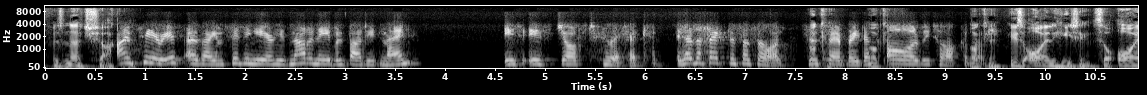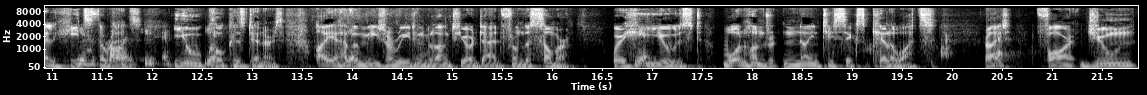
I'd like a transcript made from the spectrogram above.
stop! Isn't that shocking? I'm serious. As I am sitting here, he's not an able-bodied man. It is just horrific. It has affected us all since February. That's okay. all we talk about. Okay, he's oil heating, so oil heats Yes, the heating. You Yes. cook his dinners. I have a meter reading belong to your dad from the summer, where he used 196 kilowatts, right, for June,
